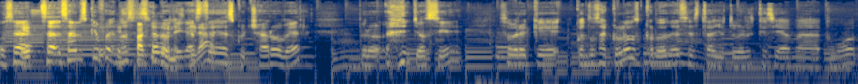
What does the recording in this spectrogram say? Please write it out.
O sea, es- sa- ¿sabes qué fue? No sé si lo llegaste a escuchar o ver, pero yo sí. Sobre que cuando sacó los cordones esta youtuber que se llama como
